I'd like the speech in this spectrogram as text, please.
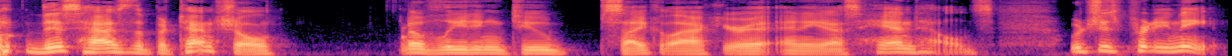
this has the potential of leading to cycle accurate nes handhelds which is pretty neat.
